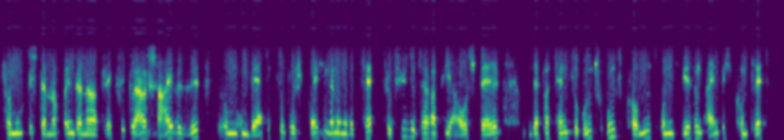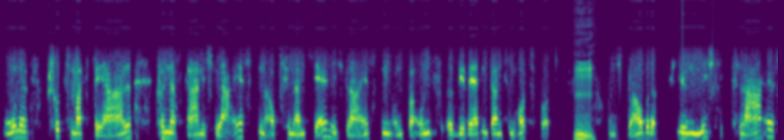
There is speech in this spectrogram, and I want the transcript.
vermutlich dann noch hinter einer Plexiglasscheibe sitzt, um, um Werte zu besprechen, wenn er ein Rezept für Physiotherapie ausstellt und der Patient zu uns, uns kommt und wir sind eigentlich komplett ohne Schutzmaterial, können das gar nicht leisten, auch finanziell nicht leisten und bei uns, äh, wir werden dann zum Hotspot. Mhm. Und ich glaube, dass vielen nicht klar ist,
